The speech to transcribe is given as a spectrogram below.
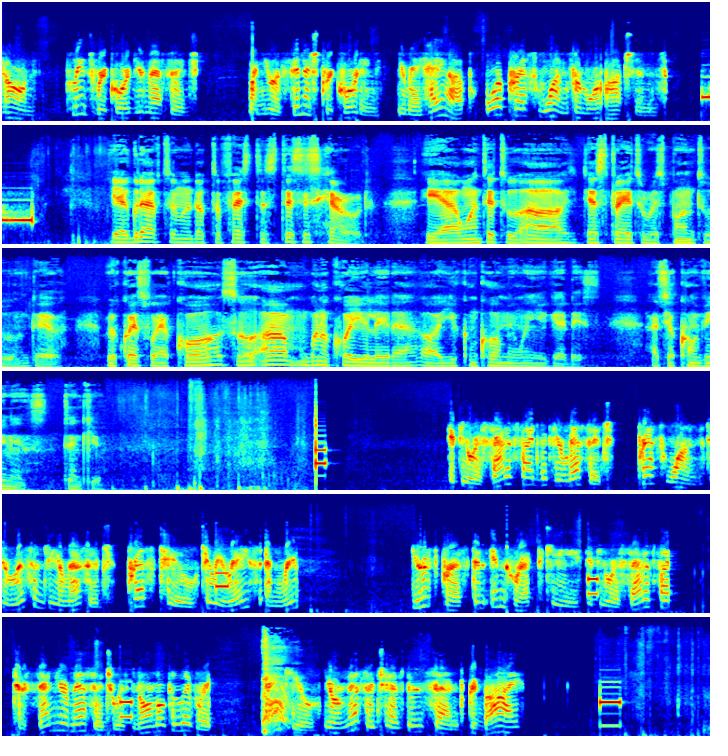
tone, please record your message. When you have finished recording, you may hang up or press 1 for more options. Yeah, good afternoon, Dr. Festus. This is Harold. Yeah, I wanted to uh, just try to respond to the request for a call. So um, I'm going to call you later, or you can call me when you get this at your convenience. Thank you. If you are satisfied with your message, press 1 to listen to your message. Press 2 to erase and re. You've pressed an incorrect key. If you are satisfied to send your message with normal delivery. Thank you. Your message has been sent. Goodbye.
